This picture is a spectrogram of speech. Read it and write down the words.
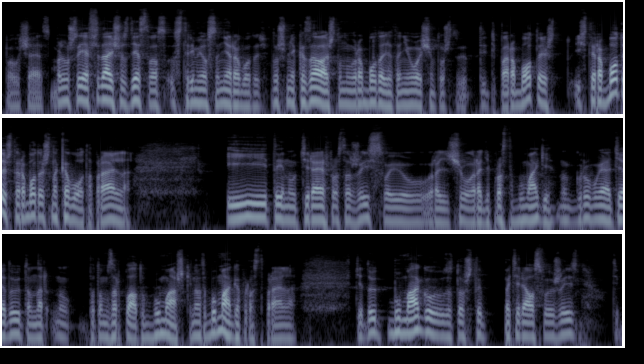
получается. Потому что я всегда еще с детства стремился не работать. Потому что мне казалось, что, ну, работать это не очень, потому что ты, ты, типа, работаешь. Если ты работаешь, ты работаешь на кого-то, правильно? И ты, ну, теряешь просто жизнь свою ради чего? Ради просто бумаги. Ну, грубо говоря, тебе дают там, ну, потом зарплату, бумажки. Ну, это бумага просто, правильно? Тебе дают бумагу за то, что ты потерял свою жизнь. Тип-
